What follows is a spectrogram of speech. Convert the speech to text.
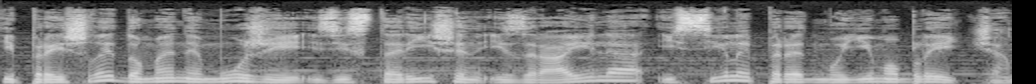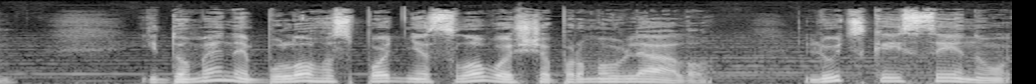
І прийшли до мене мужі зі старішин Ізраїля і сіли перед моїм обличчям. І до мене було Господнє слово, що промовляло Людський сину,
